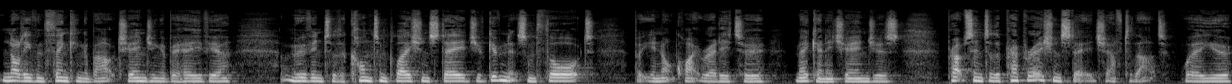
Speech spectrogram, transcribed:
not even thinking about changing a behaviour. Move into the contemplation stage, you've given it some thought, but you're not quite ready to make any changes. Perhaps into the preparation stage after that, where you're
